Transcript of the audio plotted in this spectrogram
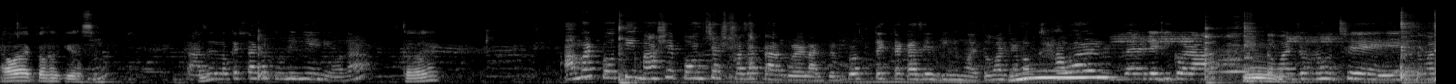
আবার এক কথা কি আছে? কাজের লোকের টাকা তুমি নিয়ে নিও না। তাহলে? আমার প্রতি মাসে পঞ্চাশ হাজার টাকা করে লাগবে প্রত্যেকটা কাজের বিনিময়ে। তোমার জন্য খাবার রেডি করা তোমার জন্য হচ্ছে তোমার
